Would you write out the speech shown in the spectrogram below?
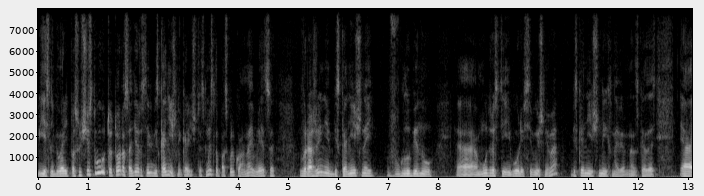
если говорить по существу, то Тора содержит в себе бесконечное количество смысла, поскольку она является выражением бесконечной в глубину э, мудрости и воли Всевышнего, бесконечных, наверное, надо сказать. Э,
